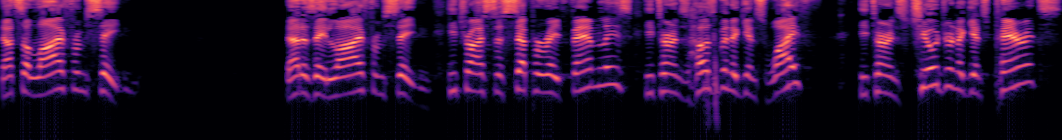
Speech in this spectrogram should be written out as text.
That's a lie from Satan. That is a lie from Satan. He tries to separate families. He turns husband against wife. He turns children against parents.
